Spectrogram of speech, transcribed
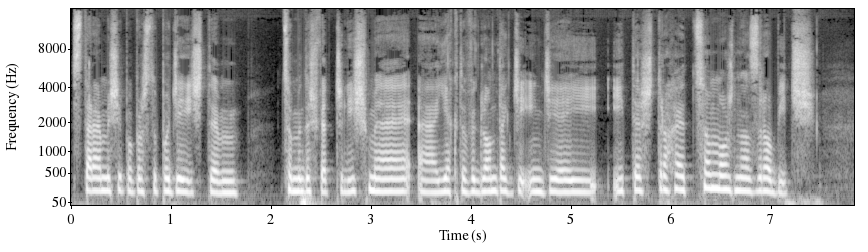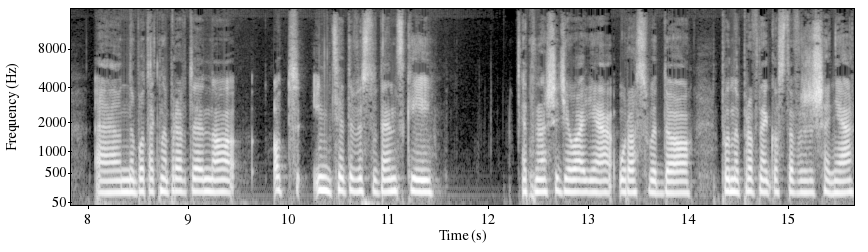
staramy się po prostu podzielić tym, co my doświadczyliśmy, e, jak to wygląda gdzie indziej i też trochę co można zrobić. E, no bo tak naprawdę no, od inicjatywy studenckiej te nasze działania urosły do pełnoprawnego stowarzyszenia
